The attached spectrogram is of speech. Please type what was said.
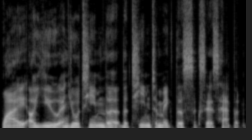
Why are you and your team the, the team to make this success happen?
